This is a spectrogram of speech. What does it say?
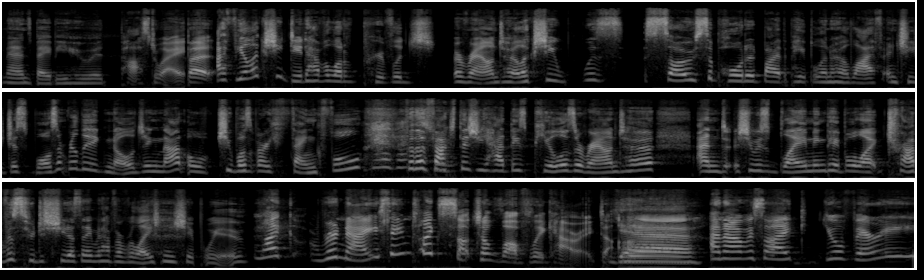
man's baby who had passed away. But I feel like she did have a lot of privilege around her. Like she was so supported by the people in her life and she just wasn't really acknowledging that or she wasn't very thankful for the fact that she had these pillars around her and she was blaming people like Travis who she doesn't even have a relationship with. Like, Renee seemed like such a lovely character. Yeah. And I was like, you're very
